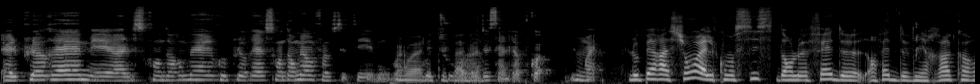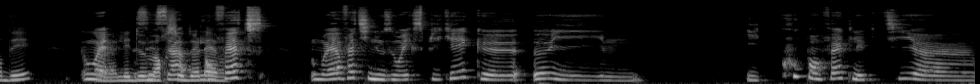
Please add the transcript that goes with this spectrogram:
elle pleurait mais elle se rendormait, elle repleurait, elle se rendormait. Enfin c'était bon voilà, elle était pas bien. de salle d'op quoi. Mm. Ouais. L'opération, elle consiste dans le fait de, en fait, de venir raccorder les deux morceaux de lèvres. En fait, Ouais, en fait, ils nous ont expliqué que eux, ils, ils coupent en fait les petits, euh,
